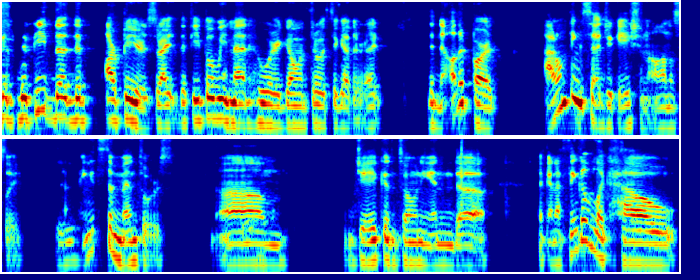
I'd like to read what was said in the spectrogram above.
the the, the the our peers, right? The people we met who were going through it together, right? Then the other part, I don't think it's education, honestly. I Mhm. think it's the mentors, um, Jake and Tony, and uh, like, and I think of like how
